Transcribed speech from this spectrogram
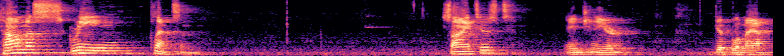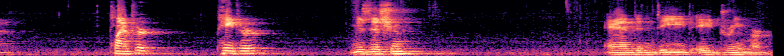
Thomas Green Clemson, scientist, engineer, diplomat, planter, painter, musician, and indeed a dreamer,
